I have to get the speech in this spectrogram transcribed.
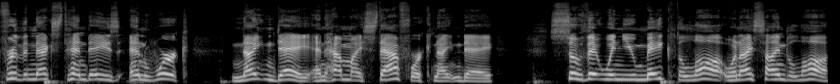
for the next 10 days and work night and day and have my staff work night and day so that when you make the law, when I sign the law,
